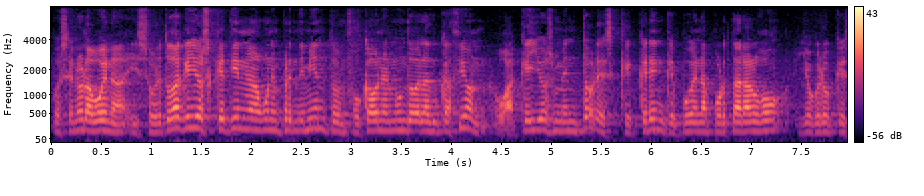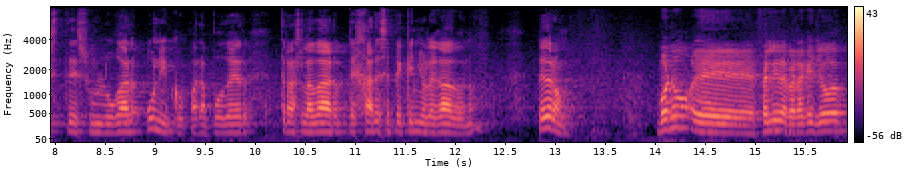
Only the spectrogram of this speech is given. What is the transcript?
Pues enhorabuena. Y sobre todo aquellos que tienen algún emprendimiento enfocado en el mundo de la educación o aquellos mentores que creen que pueden aportar algo, yo creo que este es un lugar único para poder trasladar, dejar ese pequeño legado. ¿no? Pedro. Bueno, eh, Feli, la verdad que yo,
